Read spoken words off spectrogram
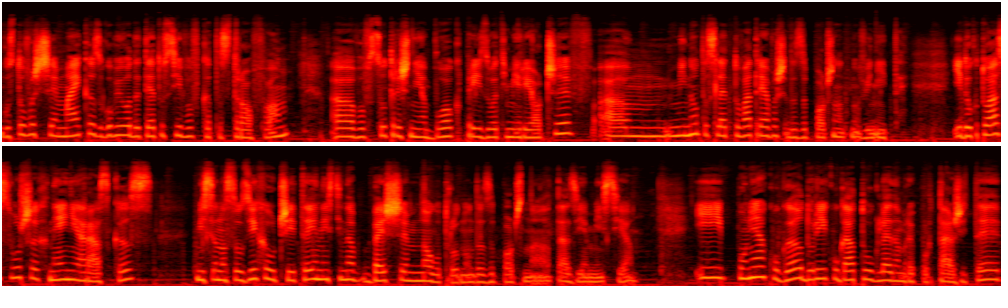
гостуваше майка, загубила детето си в катастрофа а, в сутрешния блок при Златимир Йочев. А, минута след това трябваше да започнат новините. И докато аз слушах нейния разказ, ми се насълзиха очите и наистина беше много трудно да започна тази емисия. И понякога, дори когато гледам репортажите,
